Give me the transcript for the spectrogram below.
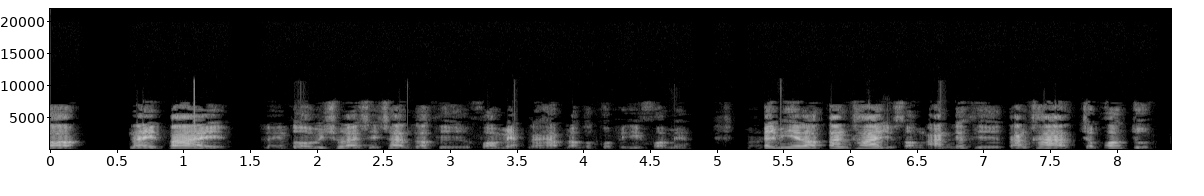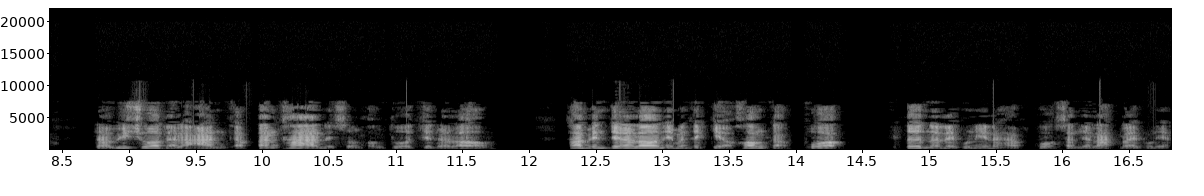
ก็ในป้ายในตัว visualization ก็คือ format นะครับ เราก็กดไปที่ format มันก็จะมีให้เราตั้งค่าอยู่ 2 อันก็คือตั้งค่าเฉพาะจุดนะวิชวลแต่ละอันกับตั้งค่าในส่วนของตัว general ถ้าเป็น general เนี่ยมันจะเกี่ยวข้องกับพวกไตเติลอะไรพวกนี้นะครับ พวกสัญลักษณ์อะไรพวกนี้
